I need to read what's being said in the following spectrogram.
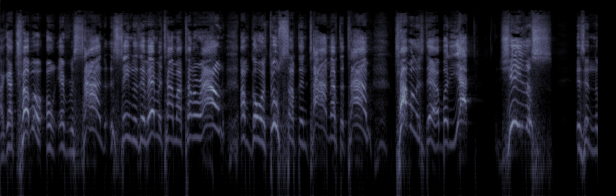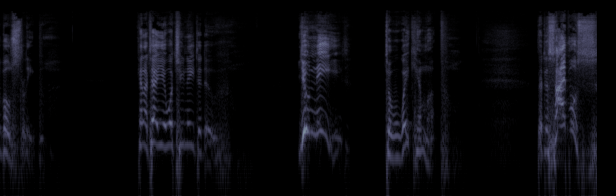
I got trouble on every side. It seems as if every time I turn around, I'm going through something time after time. Trouble is there, but yet Jesus is in the boat sleep. Can I tell you what you need to do? You need to wake him up. The disciples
